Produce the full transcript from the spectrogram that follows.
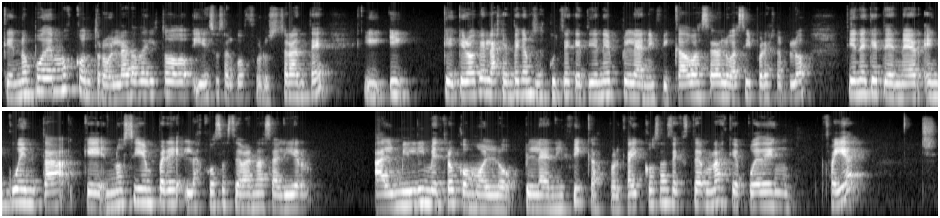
que no podemos controlar del todo y eso es algo frustrante y, que creo que la gente que nos escuche que tiene planificado hacer algo así, por ejemplo, tiene que tener en cuenta que no siempre las cosas se van a salir al milímetro como lo planificas, porque hay cosas externas que pueden fallar. Sí.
